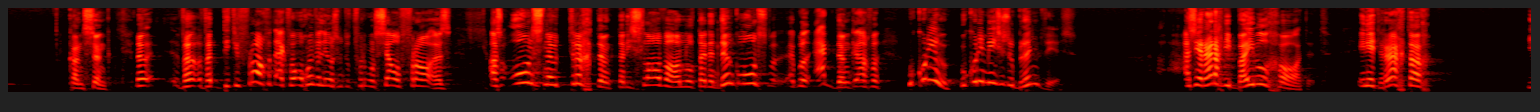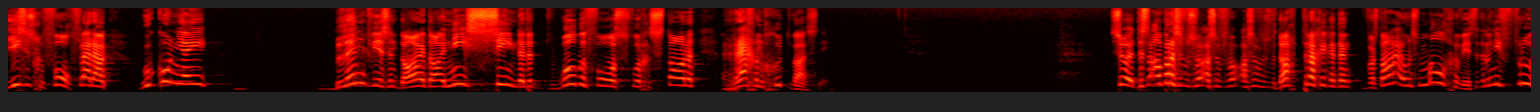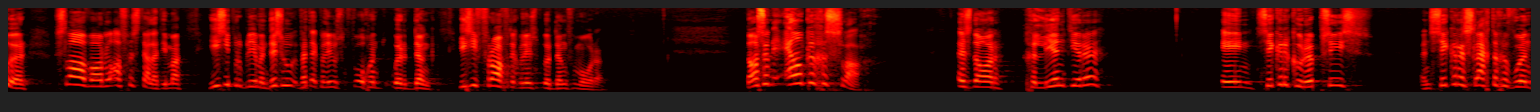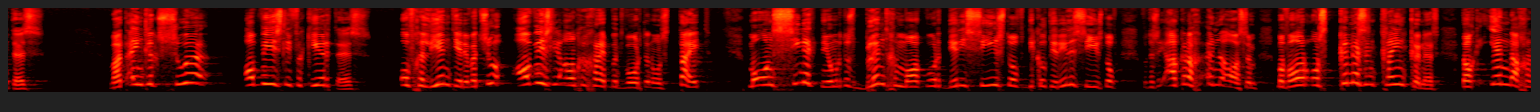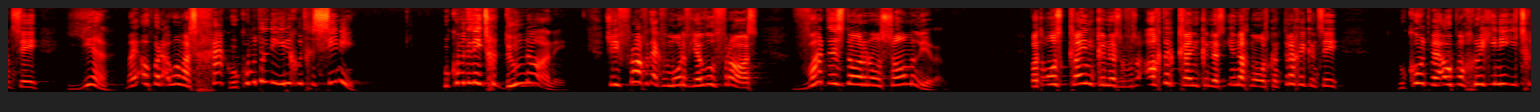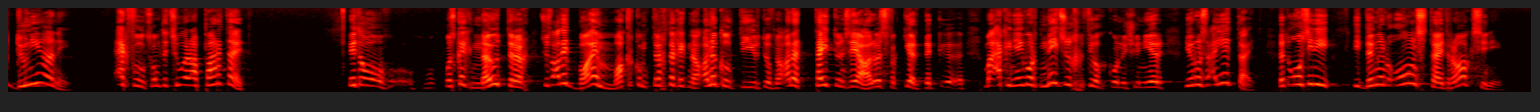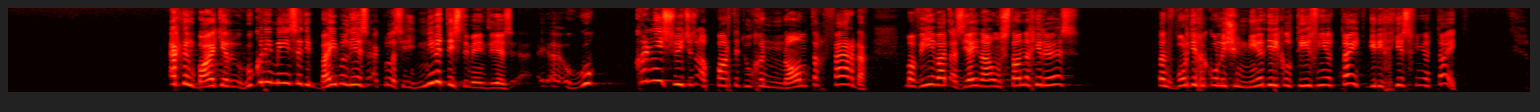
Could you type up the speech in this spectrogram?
kan sink. Nou wat, wat die, die vraag wat ek vanoggend wil hê ons moet vir onsself vra is as ons nou terugdink na die slawehandeltyd en dink ons ek wil ek dink in elk geval hoe kon jy hoe kon die mense so blind wees? As jy regtig die Bybel gehad het en het regtig Jesus gevolg flat out, hoe kon jy blind wees en daai daai nie sien dat dit Wilberforce voorgestaan het reg en goed was nie? So, dis amper asof asof asof ons vandag terugkyk en dink, was daai ouens mal geweest? Het hulle nie vroeër slaafhandel afgestel het nie, maar hier's die probleem en dis hoe wat ek wil hê ons vanoggend oor dink. Hier's die vraag wat ek wil hê ons oor dink vanmôre. Daar's in elke geslag is daar geleenthede en sekere korrupsies en sekere slegte gewoontes wat eintlik so obviously verkeerd is of geleenthede wat so obviously aangegryp moet word in ons tyd Maar ons sien dit nie omdat ons blind gemaak word deur die suurstof, die kulturele suurstof wat ons elke dag inasem, maar waar ons kinders en kleinkinders dalk eendag gaan sê, "Jee, my oupa en ouma was gek. Hoekom het hulle hierdie goed gesien nie? Hoekom het hulle iets gedoen daaraan nie?" So die vraag wat ek vanmôre vir jou wil vra is, wat is daar in ons samelewing? Wat ons kleinkinders of ons agterkleinkinders eendag na ons kan terugkyk en sê, "Hoekom het my oupa grootjie nie iets gedoen nie aan nie?" Ek voel soms dit so oor apartheid. Weet ons kyk nou terug, soos altyd baie maklik om terug te kyk na ander kultuur toe of na ander tyd toe en sê, "Hallo, is verkeerd." Dik, uh, maar ek en jy word net so veel gekondisioneer deur ons eie tyd. Dat ons nie die die ding in ons tyd raak sien nie. Ek dink baie keer, hoe kan die mense die Bybel lees? Ek wil as jy die Nuwe Testament lees, eh, eh, hoe kan jy so iets as apartheid hoe genaamd regverdig? Maar weet jy wat, as jy na omstandighede is, dan word jy gekondisioneer deur die kultuur van jou tyd, deur die gees van jou tyd.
